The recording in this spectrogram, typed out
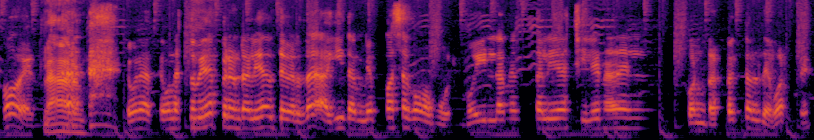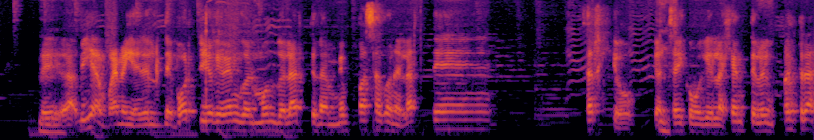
joven. Claro. es una, una, estupidez, pero en realidad, de verdad, aquí también pasa como muy la mentalidad chilena del, con respecto al deporte había, bueno, y el deporte, yo que vengo del mundo del arte, también pasa con el arte, Sergio, ¿cachai? Como que la gente lo encuentra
